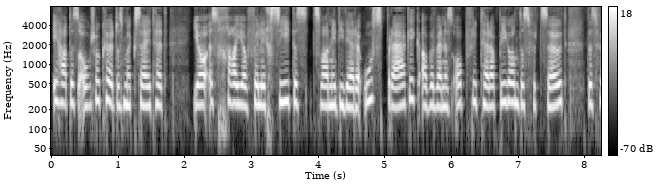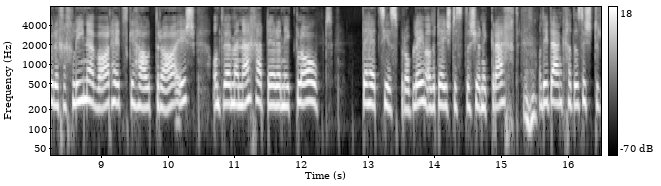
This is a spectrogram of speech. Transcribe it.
ich habe das auch schon gehört, dass man gesagt hat, ja, es kann ja vielleicht sein, dass zwar nicht in dieser Ausprägung, aber wenn ein Opfer in Therapie geht und das erzählt, dass vielleicht ein kleiner Wahrheitsgehalt dran ist und wenn man nachher deren nicht glaubt, dann hat sie ein Problem oder dann ist das, das ist ja nicht gerecht. Mhm. Und ich denke, das ist der,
